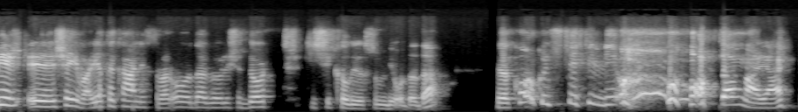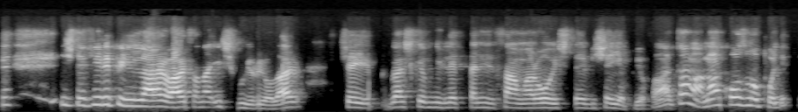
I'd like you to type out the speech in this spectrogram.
Bir e, şey var yatakhanesi var orada böyle işte dört kişi kalıyorsun bir odada. Korkunç sefil bir ortam var yani. İşte Filipinliler var sana iş buyuruyorlar. Şey başka milletten insan var o işte bir şey yapıyor falan. Tamamen kozmopolit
